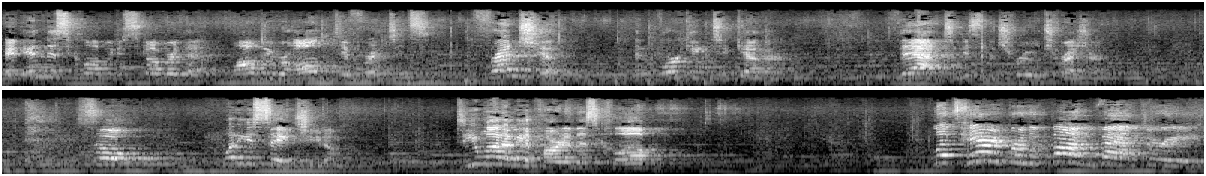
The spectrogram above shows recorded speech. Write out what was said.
And in this club, we discovered that while we were all different, it's friendship and working together. That is the true treasure. So, what do you say, Cheatham? Do you want to be a part of this club? Let's hear it for the Fun Factory.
